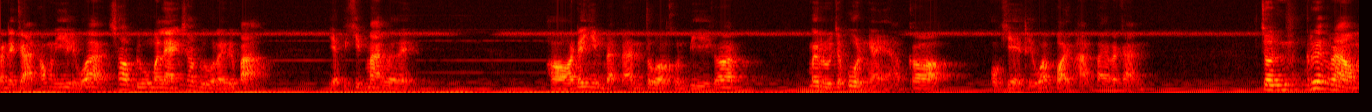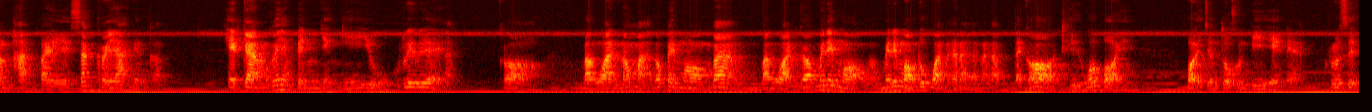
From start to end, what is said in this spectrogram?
บรรยากาศห้องนี้หรือว่าชอบดูแมลงชอบดูอะไรหรือเปล่า อย่าไปคิดมากเลย พอได้ยินแบบนั้นตัวคุณบีก็ไม่รู้จะพูดไงครับ ก็ โอเค ถือว่าปล่อยผ่านไปแล้วกัน จนเรื่องราวมันผ่านไปสักระยะหนึ่งครับ เหตุการณ์มันก็ยังเป็นอย่างนี้อยู่เรื่อยๆครับก็บางวันน้องหมาก็ไปมองบ้าง บางวันก็ไม่ได้มองไม่ได้มองทุกวันขนาดนั้นนะครับ แต่ก็ถือว่าบ่อย บ่อยจนตัวคุณบีเองเนี่ยรู้สึก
